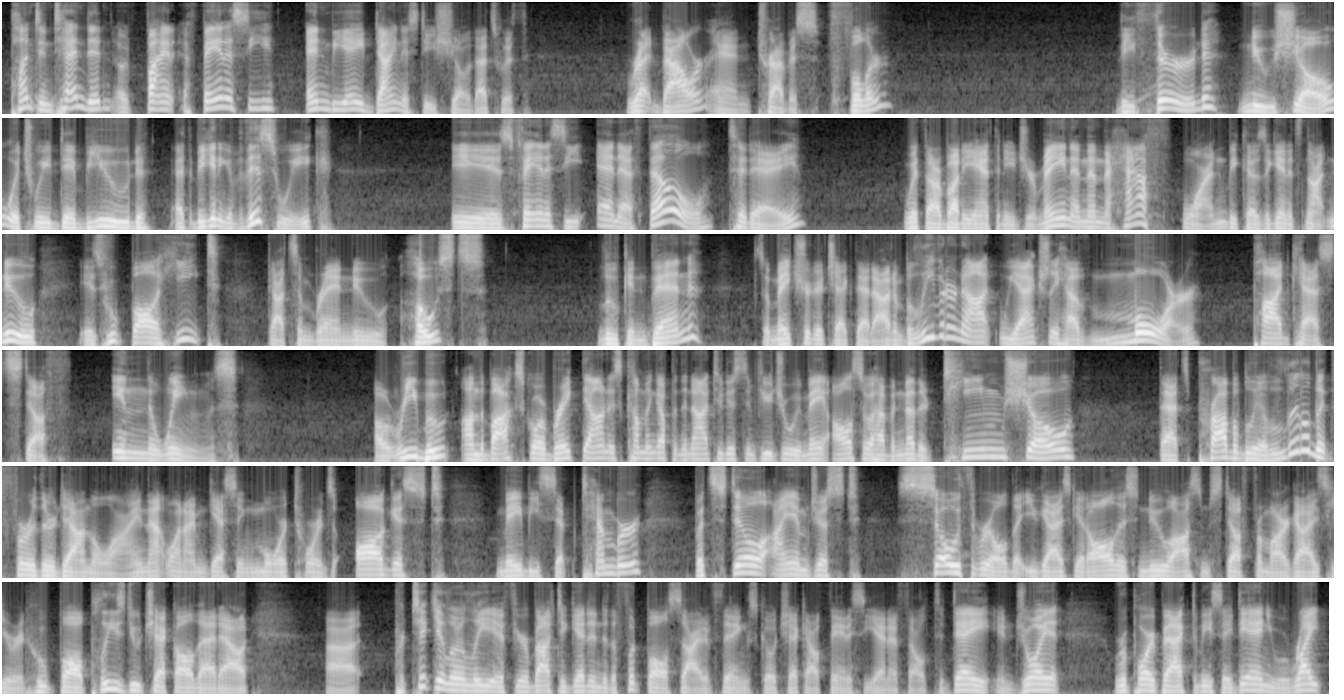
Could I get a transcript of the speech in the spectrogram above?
Punt Intended, a, fi- a fantasy NBA dynasty show. That's with Rhett Bauer and Travis Fuller. The third new show, which we debuted at the beginning of this week, is Fantasy NFL today with our buddy Anthony Germain. And then the half one, because again, it's not new, is Hoopball Heat. Got some brand new hosts, Luke and Ben. So make sure to check that out. And believe it or not, we actually have more podcast stuff in the wings. A reboot on the box score breakdown is coming up in the not too distant future. We may also have another team show that's probably a little bit further down the line. That one I'm guessing more towards August, maybe September. But still, I am just so thrilled that you guys get all this new awesome stuff from our guys here at Hoopball. Please do check all that out. Uh, particularly if you're about to get into the football side of things, go check out Fantasy NFL today. Enjoy it. Report back to me. Say, Dan, you were right.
